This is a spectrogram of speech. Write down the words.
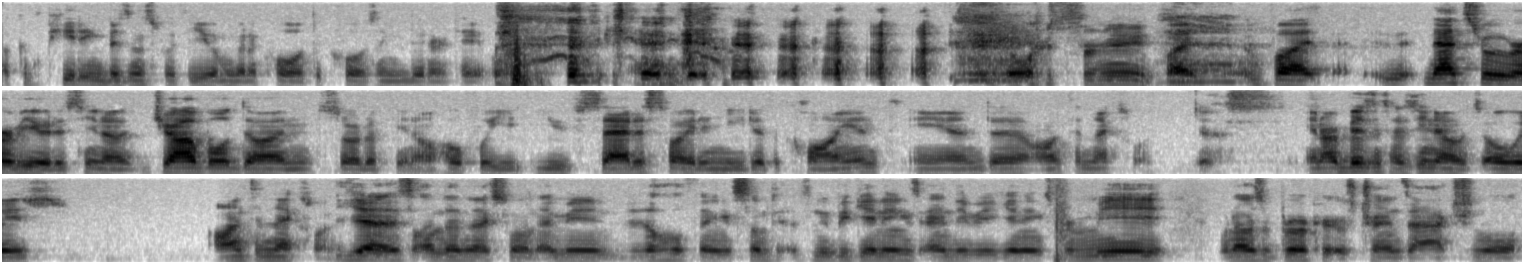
a competing business with you. I'm going to call it the closing dinner table. it works for me. but but that's really where I view it. It's you know job well done. Sort of you know hopefully you've satisfied a need of the client and uh, on to the next one. Yes. In our business, as you know, it's always on to the next one. Yeah, it's on to the next one. I mean, the whole thing is sometimes it's new beginnings, ending beginnings. For me, when I was a broker, it was transactional.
